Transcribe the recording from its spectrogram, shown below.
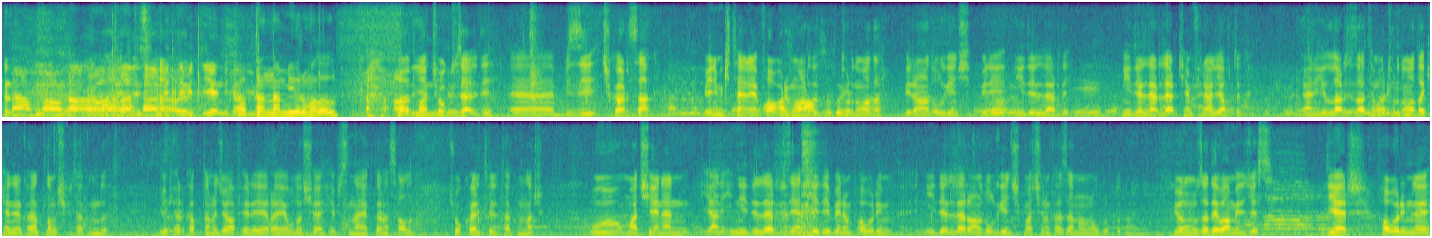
Bitti bitti yendik. Kaptandan bir yorum alalım. Abi maç çok güzeldi. Ee, bizi çıkarsak benim iki tane favorim vardı turnuvada. Biri Anadolu Gençlik, biri Nidelilerdi. Nidelilerle erken final yaptık. Yani yıllarca zaten bu turnuvada kendini kanıtlamış bir takımdı. İlker Kaptanı Cafer'e, Yara'ya, Ulaş'a hepsinin ayaklarına sağlık. Çok kaliteli takımlar. Bu maçı yenen, yani Nideliler bizi yenseydi benim favorim Nideliler Anadolu Gençlik maçını kazanan olurdu. Yolumuza devam edeceğiz. Diğer favorimle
